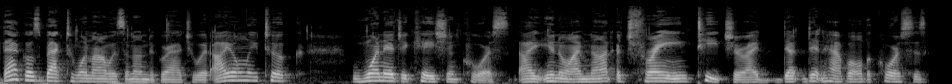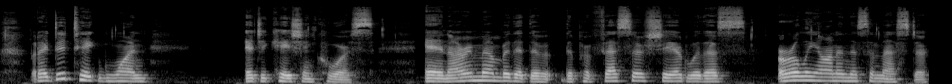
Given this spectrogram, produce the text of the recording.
that goes back to when I was an undergraduate. I only took one education course. I, you know, I'm not a trained teacher. I d- didn't have all the courses, but I did take one education course. And I remember that the, the professor shared with us early on in the semester,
